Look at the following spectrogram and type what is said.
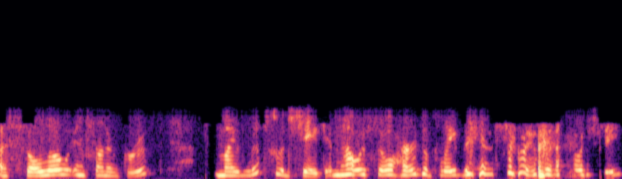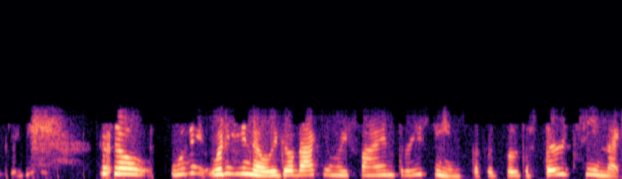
a solo in front of groups, my lips would shake, and that was so hard to play the instrument when I was shaking. So what do, what do you know? We go back and we find three scenes, but the, the third scene that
